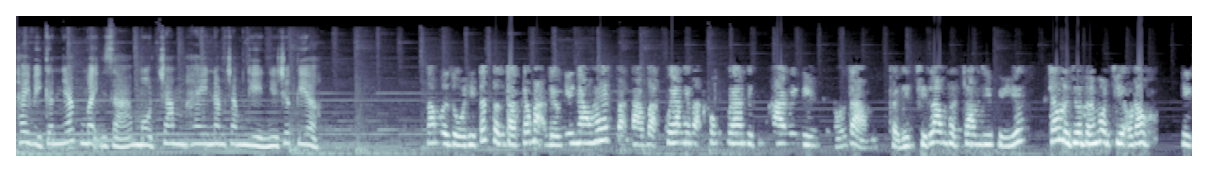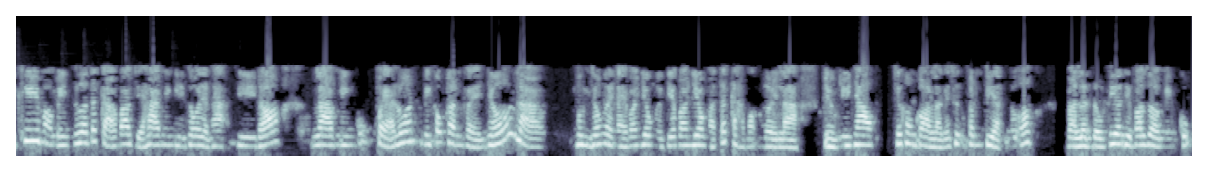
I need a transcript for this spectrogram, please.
thay vì cân nhắc mệnh giá 100 hay 500 nghìn như trước kia. Năm vừa rồi thì tất tần tật các bạn đều như nhau hết, bạn nào bạn quen hay bạn không quen thì cũng 20 nghìn nó giảm phải đến 95% chi phí ấy. Chắc là chưa tới một triệu đâu. Thì khi mà mình đưa tất cả vào chỉ 20 nghìn thôi chẳng hạn thì đó là mình cũng khỏe luôn, mình không cần phải nhớ là mừng cho người này bao nhiêu người kia bao nhiêu mà tất cả mọi người là đều như nhau chứ không còn là cái sự phân biệt nữa. Và lần đầu tiên thì bao giờ mình cũng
